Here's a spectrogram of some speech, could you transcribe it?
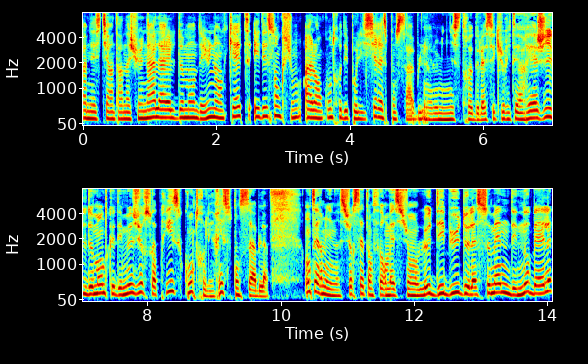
Amnesty International a, elle, demandé une enquête et des sanctions à l'encontre des policiers responsables. Le ministre de la Sécurité a réagi. Il demande que des mesures soient prises contre les responsables. On termine sur cette information. Le début de la semaine des Nobel.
